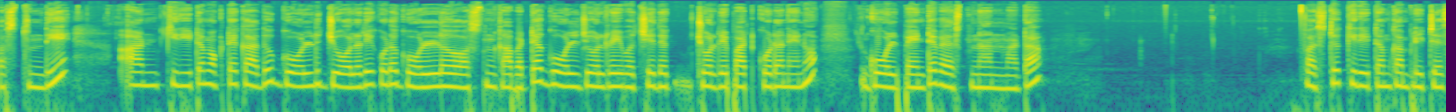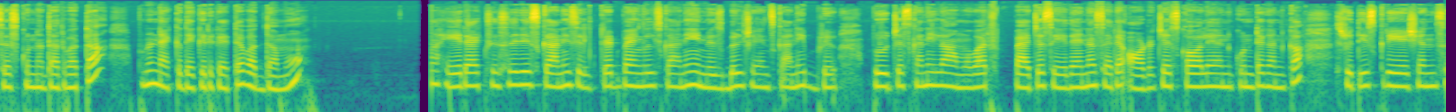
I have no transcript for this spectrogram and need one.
వస్తుంది. అండ్ కిరీటం ఒకటే కాదు గోల్డ్ జ్యువెలరీ కూడా గోల్డ్ వస్తుంది కాబట్టి ఆ గోల్డ్ జ్యువెలరీ వచ్చే జ్యువెలరీ పార్ట్ కూడా నేను గోల్డ్ పెయింటే వేస్తున్నాను అనమాట ఫస్ట్ కిరీటం కంప్లీట్ చేసేసుకున్న తర్వాత ఇప్పుడు నెక్ దగ్గరికి అయితే వద్దాము. హెయిర్ యాక్సెసరీస్ కానీ సిల్క్ థ్రెడ్ బ్యాంగిల్స్ కానీ ఇన్విజిబుల్ చైన్స్ కానీ బ్రూ బ్రూచెస్ కానీ ఇలా అమ్మవారి ప్యాచెస్ ఏదైనా సరే ఆర్డర్ చేసుకోవాలి అనుకుంటే కనుక శృతీస్ క్రియేషన్స్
